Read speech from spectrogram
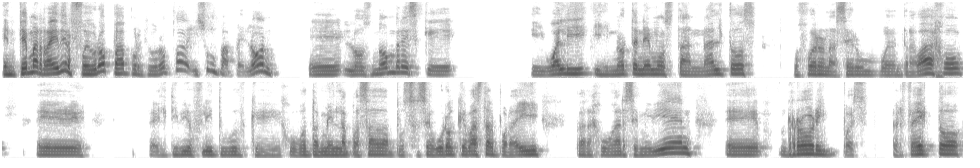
en tema Ryder fue Europa, porque Europa hizo un papelón. Eh, los nombres que, igual y, no tenemos tan altos, pues fueron a hacer un buen trabajo. Eh, el tibio Fleetwood, que jugó también la pasada, pues aseguró que va a estar por ahí para jugarse muy bien. Eh, Rory, pues perfecto.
